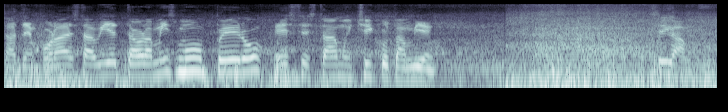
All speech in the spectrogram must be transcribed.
La temporada está abierta ahora mismo, pero este está muy chico también. Sigamos.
